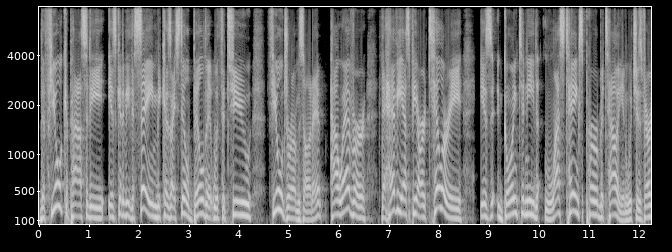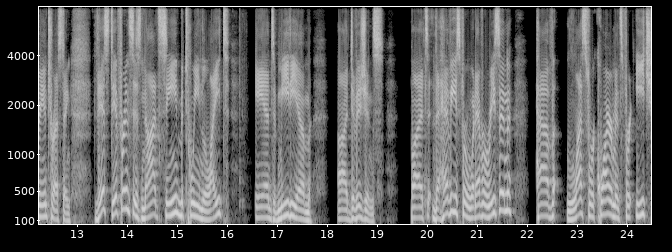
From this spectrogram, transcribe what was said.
the fuel capacity is going to be the same because I still build it with the two fuel drums on it. However, the heavy SP artillery is going to need less tanks per battalion, which is very interesting. This difference is not seen between light and medium uh, divisions, but the heavies, for whatever reason, have less requirements for each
